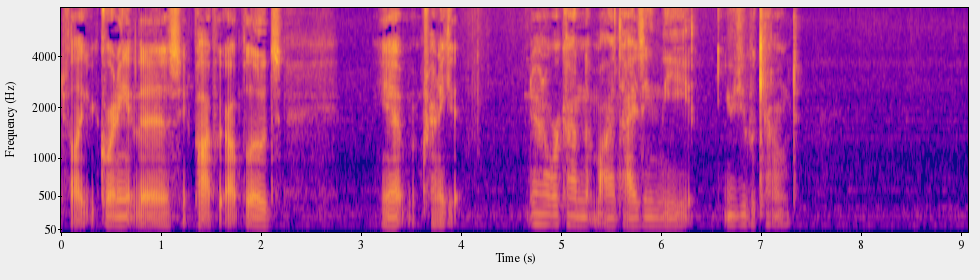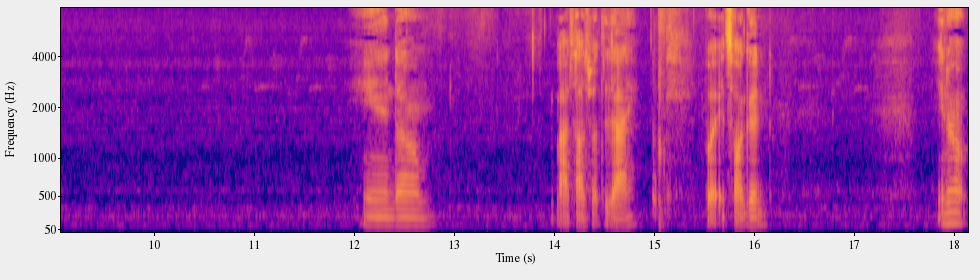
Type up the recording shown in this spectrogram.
felt like recording it. This popular uploads. Yep, I'm trying to get trying to work on monetizing the YouTube account. And um laptop's about to die. But it's all good. You know,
